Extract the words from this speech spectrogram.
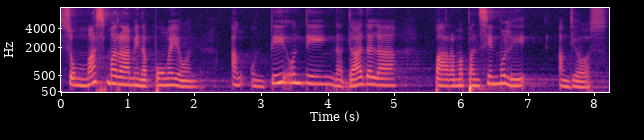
so mas marami na po ngayon ang unti-unting nadadala para mapansin muli ang Diyos.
